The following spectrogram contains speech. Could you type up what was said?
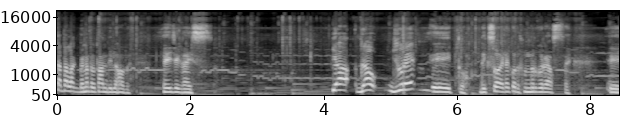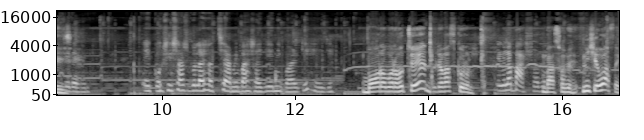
কাটা লাগবে না তো টান দিলে হবে। এই যে গাইস ইয়া যাও জুড়ে। এই তো দেখছ এটা কত সুন্দর করে আসছে। এই দেখেন এই কষি শ্বাসগুলাই হচ্ছে আমি বাসায় গিয়ে নিবো আর কি এই যে। বড় বড় হচ্ছে দুইটা বাস করল এগুলা বাস হবে। বাস হবে নিচেও আছে।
